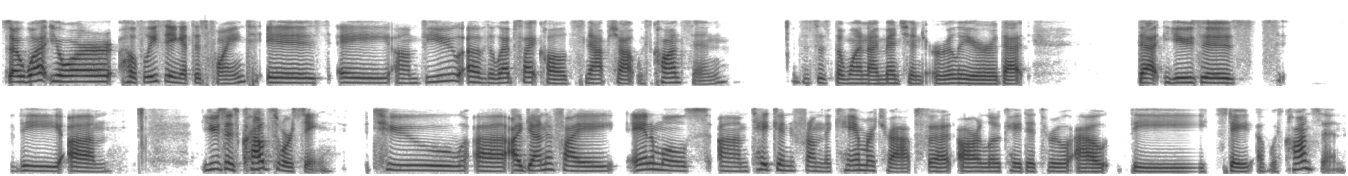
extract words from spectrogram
So what you're hopefully seeing at this point is a um, view of the website called Snapshot Wisconsin. This is the one I mentioned earlier that that uses the um, uses crowdsourcing to uh, identify animals um, taken from the camera traps that are located throughout the state of Wisconsin.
